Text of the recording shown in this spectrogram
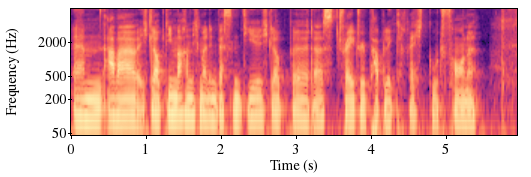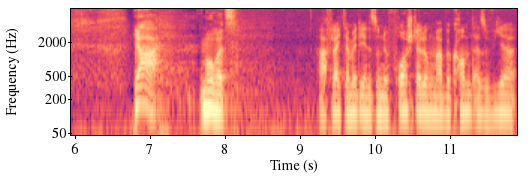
Ähm, aber ich glaube, die machen nicht mal den besten Deal. Ich glaube, äh, da ist Trade Republic recht gut vorne. Ja, Moritz. Ah, vielleicht damit ihr so eine Vorstellung mal bekommt. Also wir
